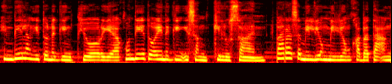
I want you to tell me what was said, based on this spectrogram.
Hindi lang ito naging teorya kundi ito ay naging isang kilusan. Para sa milyong-milyong kabataang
